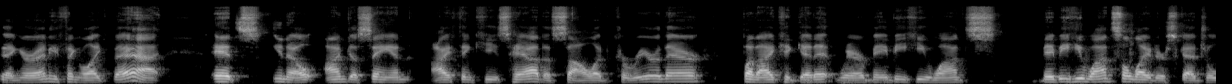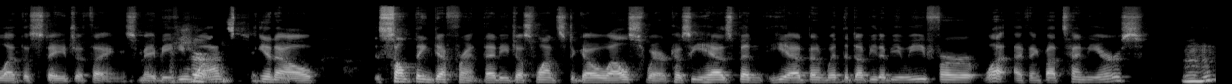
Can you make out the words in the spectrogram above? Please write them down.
anything or anything like that. It's, you know, I'm just saying I think he's had a solid career there, but I could get it where maybe he wants maybe he wants a lighter schedule at the stage of things. Maybe he sure. wants, you know, something different that he just wants to go elsewhere because he has been he had been with the WWE for what I think about 10 years. Mm-hmm.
